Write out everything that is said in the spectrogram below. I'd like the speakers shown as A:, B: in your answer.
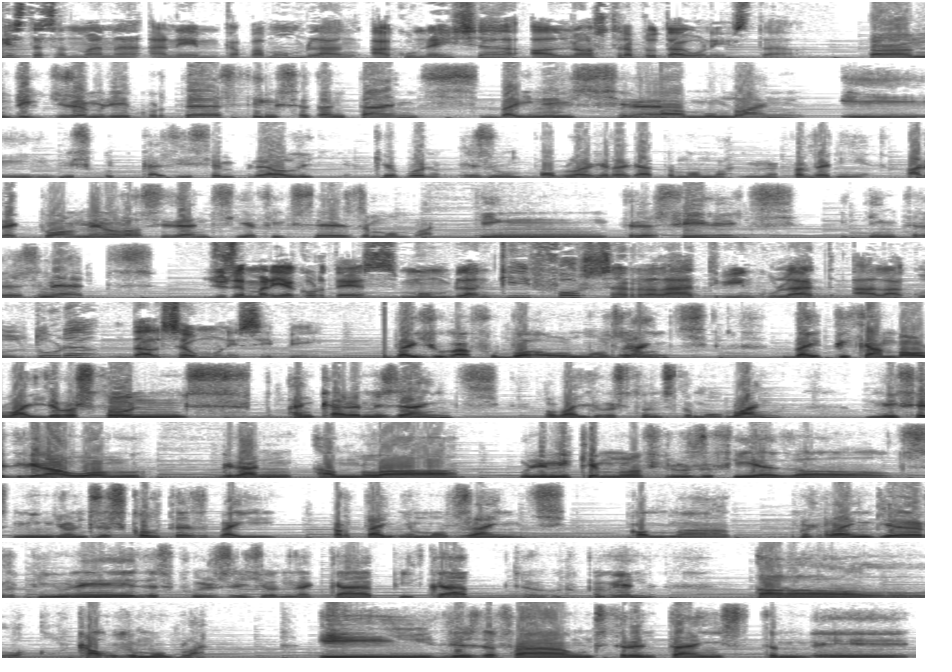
A: Aquesta setmana anem cap a Montblanc a conèixer el nostre protagonista.
B: Em dic Josep Maria Cortés, tinc 70 anys, vaig néixer a Montblanc i he viscut quasi sempre a l'illa, que bueno, és un poble agregat a Montblanc, una pedania. Ara actualment la residència fixa és a Montblanc. Tinc tres fills i tinc tres nets.
A: Josep Maria Cortés, montblanquí força arrelat i vinculat a la cultura del seu municipi.
B: Vaig jugar a futbol molts anys, vaig picar amb el Vall de Bastons encara més anys, el Vall de Bastons de Montblanc. M'he fet grau amb, gran amb la, una mica amb la filosofia dels Minyons Escoltes. Vaig pertànyer molts anys com a ranger, pioner, després Joan de Cap i Cap d'agrupament al, al cau de Montblanc. I des de fa uns 30 anys també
